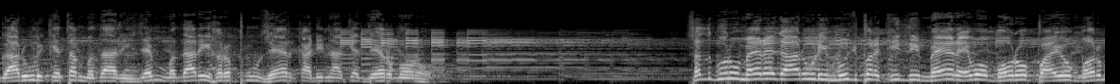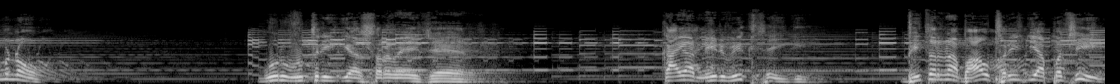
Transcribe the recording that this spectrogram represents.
ગારુડી કેતા મદારી. જેમ મદારી હરપનું ઝેર કાઢી નાખે, ઝેર મોરો. સદગુરુ મેરે ગારુડી, મુજ પર કીધી, મેર એવો મોરો પાયો મર્મનો. ગુરુ ઉતરી ગયા સર્વે ઝેર. કાયા નિર્વીક થઈ ગઈ. ભીતરના ભાવ ફરી ગયા પછી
